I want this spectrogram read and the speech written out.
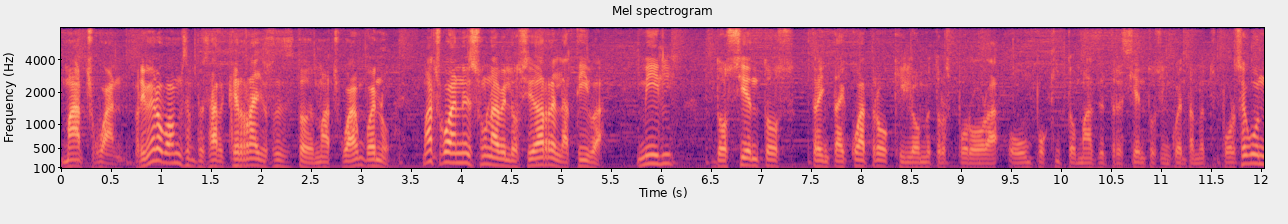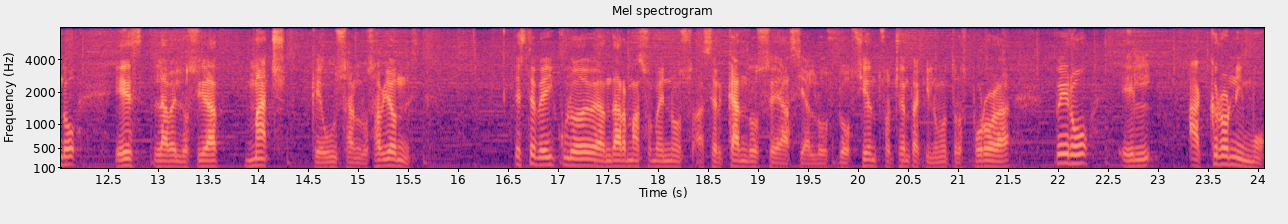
Match One. Primero vamos a empezar, ¿qué rayos es esto de Match One? Bueno, Match One es una velocidad relativa, 1234 kilómetros por hora o un poquito más de 350 metros por segundo. Es la velocidad Match que usan los aviones. Este vehículo debe andar más o menos acercándose hacia los 280 kilómetros por hora, pero el acrónimo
